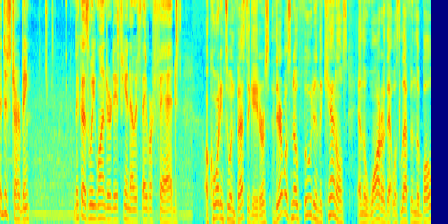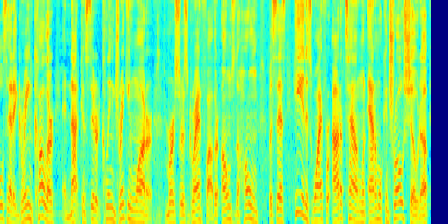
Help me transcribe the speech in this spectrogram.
Disturbing, because we wondered if, you know, if they were fed According to investigators, there was no food in the kennels, and the water that was left in the bowls had a green color and not considered clean drinking water. Mercer's grandfather owns the home, but says he and his wife were out of town when animal control showed up.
